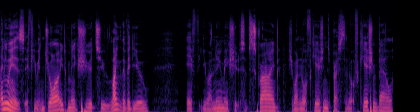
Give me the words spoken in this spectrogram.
Anyways, if you enjoyed, make sure to like the video. If you are new, make sure to subscribe. If you want notifications, press the notification bell.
